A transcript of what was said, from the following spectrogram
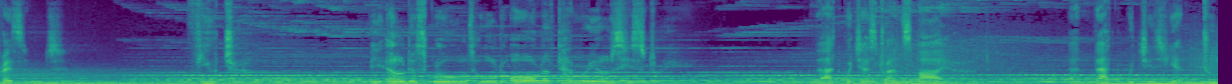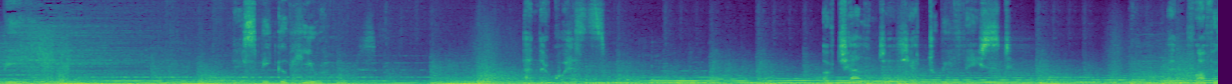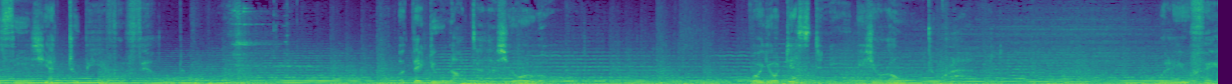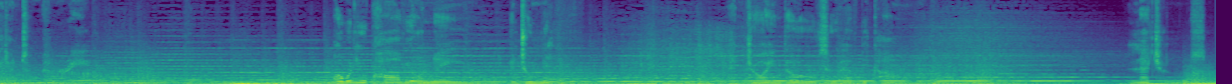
Present. Future. The Elder Scrolls hold all of Tamriel's history. That which has transpired, and that which is yet to be. They speak of heroes and their quests, of challenges yet and prophecies yet to be fulfilled. But they do not tell us your role. For your destiny is your own to craft. Will you fade into memory? Or will you carve your name into myth and join those who have become legends?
